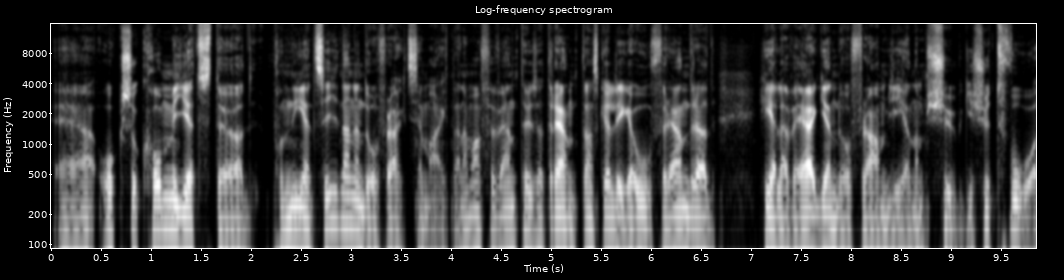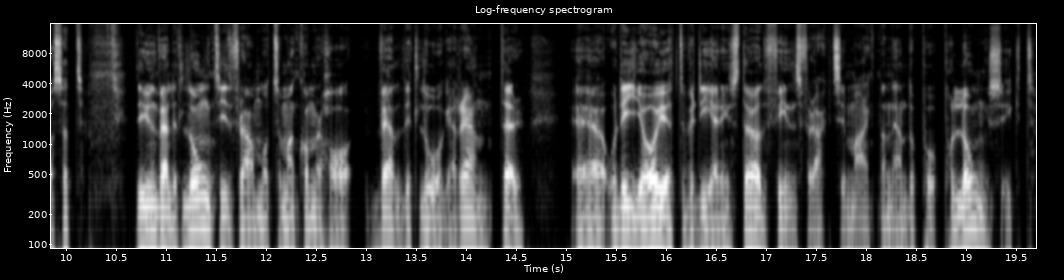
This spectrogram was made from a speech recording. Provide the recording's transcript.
eh, också kommer ge ett stöd på nedsidan ändå för aktiemarknaden. Man förväntar sig att räntan ska ligga oförändrad hela vägen då fram genom 2022. Så att det är ju en väldigt lång tid framåt som man kommer ha väldigt låga räntor. Eh, och det gör ju ett värderingsstöd finns för aktiemarknaden ändå på, på lång sikt.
